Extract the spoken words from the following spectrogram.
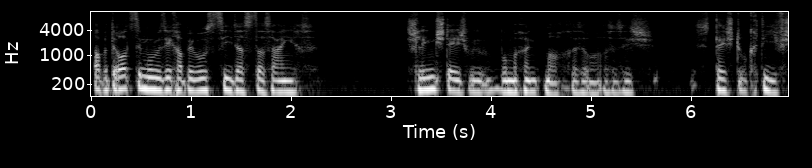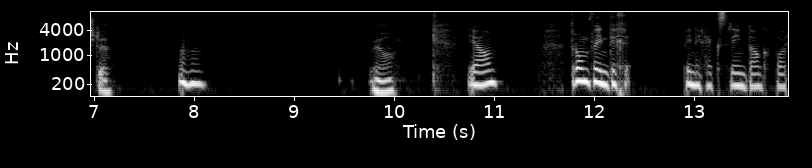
Aber trotzdem muss man sich auch bewusst sein, dass das eigentlich das Schlimmste ist, was was man könnte machen könnte. Also es ist das Destruktivste. Mhm. Ja. ja, darum finde ich, bin ich extrem dankbar,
